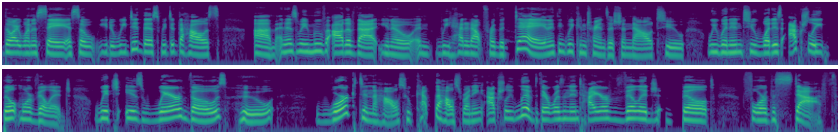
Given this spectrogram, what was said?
though I want to say is so, you know, we did this, we did the house um, and as we move out of that, you know, and we headed out for the day, and I think we can transition now to we went into what is actually Biltmore Village, which is where those who worked in the house, who kept the house running, actually lived. There was an entire village built for the staff.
